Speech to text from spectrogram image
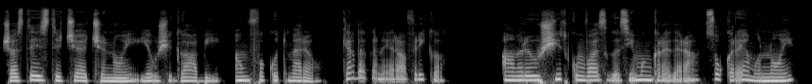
Și asta este ceea ce noi, eu și Gabi, am făcut mereu, chiar dacă ne era frică. Am reușit cumva să găsim încrederea, să o creăm în noi,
